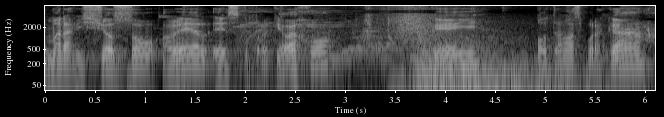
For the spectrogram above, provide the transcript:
Maravilloso. A ver, esto por aquí abajo. Ok. Otra más por acá.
